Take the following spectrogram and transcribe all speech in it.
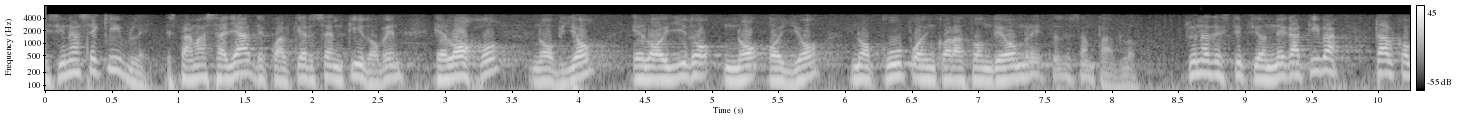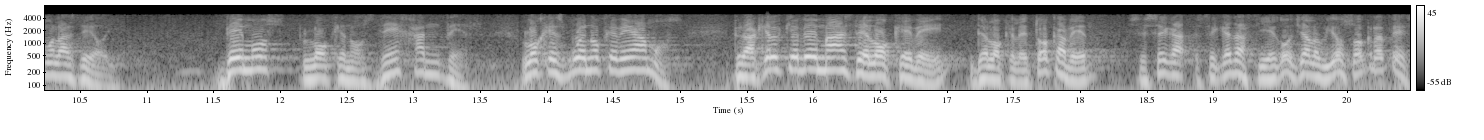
es inasequible, está más allá de cualquier sentido. ¿Ven? El ojo no vio, el oído no oyó, no cupo en corazón de hombre. Esto es de San Pablo. Es una descripción negativa tal como las de hoy. Vemos lo que nos dejan ver, lo que es bueno que veamos. Pero aquel que ve más de lo que ve, de lo que le toca ver, se, se queda ciego, ya lo vio Sócrates.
